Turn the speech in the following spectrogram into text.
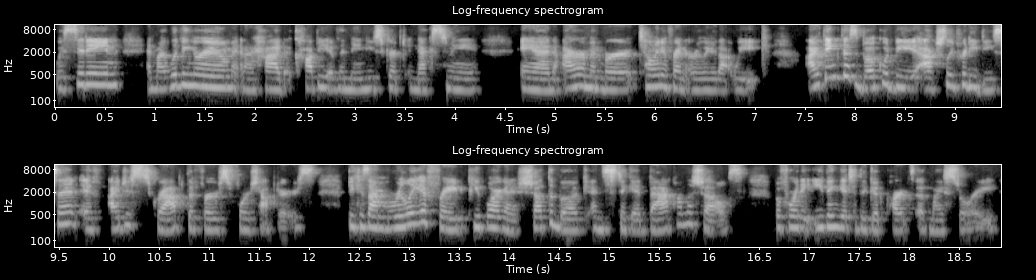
was sitting in my living room and I had a copy of the manuscript next to me. And I remember telling a friend earlier that week, I think this book would be actually pretty decent if I just scrapped the first four chapters because I'm really afraid people are going to shut the book and stick it back on the shelves before they even get to the good parts of my story.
